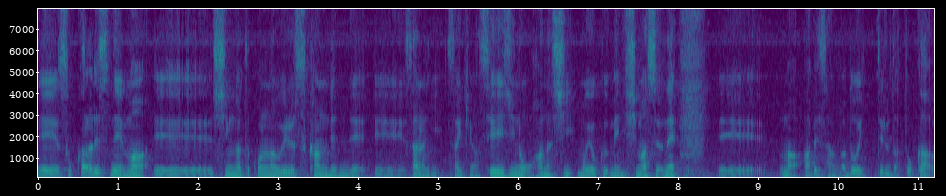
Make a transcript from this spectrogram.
えーそこからですね、まあえー新型コロナウイルス関連で、えーさらに最近は政治のお話もよく目にしますよね。えーまあ、安倍さんがどう言ってるだとか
